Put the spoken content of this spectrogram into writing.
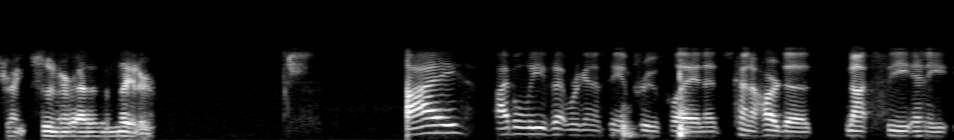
strength sooner rather than later? I I believe that we're going to see improved play, and it's kind of hard to not see any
